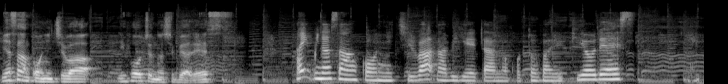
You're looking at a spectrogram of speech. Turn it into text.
皆さんこんにちはリフォーチュンの渋谷ですはい、皆さん、こんにちは。ナビゲーターの言葉幸代です。は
